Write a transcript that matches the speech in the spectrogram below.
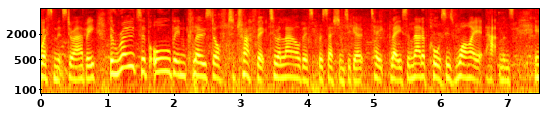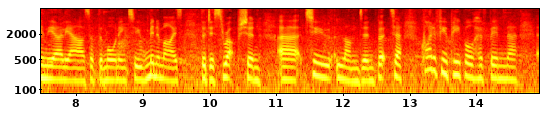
Westminster Abbey. The roads have all been closed off to traffic to allow this procession to go, take place, and that, of course, is why it happens in the early hours of the morning to minimise the disruption uh, to London. But uh, quite a few people have been uh,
